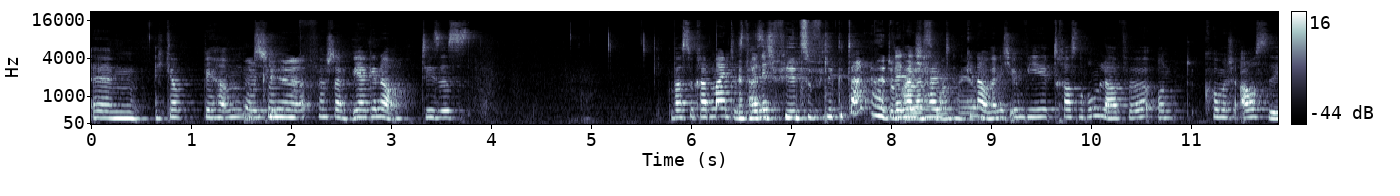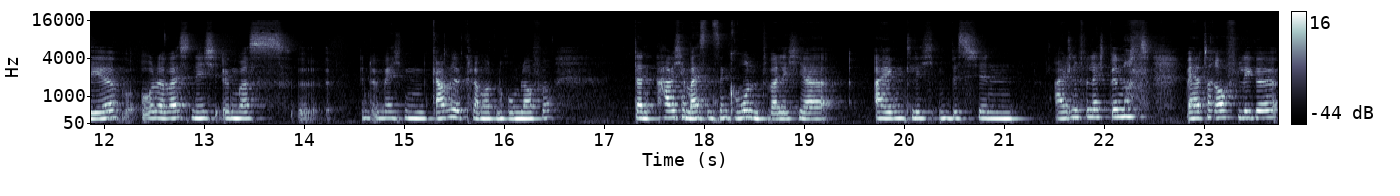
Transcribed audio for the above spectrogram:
ähm, ich glaube, wir haben okay, schon ja. verstanden. Ja, genau. Dieses, was du gerade meintest. Dass wenn ich viel zu viele Gedanken halt um wenn alles ich halt, mache, ja. Genau, wenn ich irgendwie draußen rumlaufe und komisch aussehe oder weiß nicht, irgendwas äh, in irgendwelchen Gammelklamotten rumlaufe, dann habe ich ja meistens einen Grund, weil ich ja eigentlich ein bisschen eitel vielleicht bin und Wert darauf lege,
